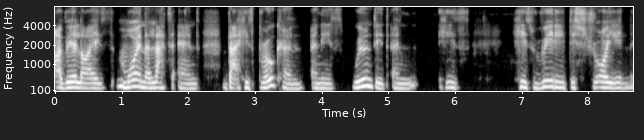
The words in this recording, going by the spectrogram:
I realized more in the latter end that he's broken and he's wounded and he's he's really destroying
